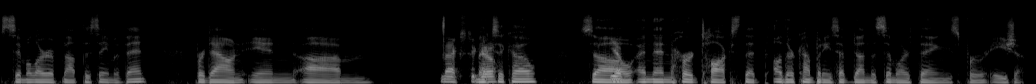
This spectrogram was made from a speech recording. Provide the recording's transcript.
similar, if not the same, event for down in um, Mexico. Mexico. So, and then heard talks that other companies have done the similar things for Asia.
